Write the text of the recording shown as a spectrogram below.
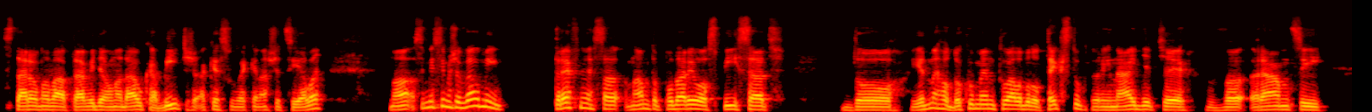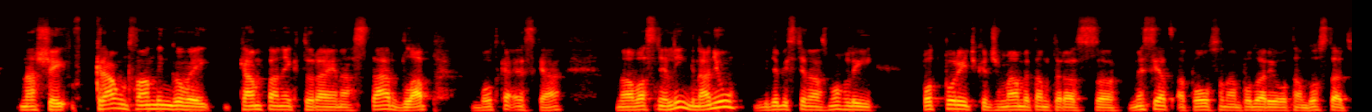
staronová pravidelná dávka byť, že aké sú také naše ciele. No a si myslím, že veľmi trefne sa nám to podarilo spísať do jedného dokumentu alebo do textu, ktorý nájdete v rámci našej crowdfundingovej kampane, ktorá je na startlab.sk. No a vlastne link na ňu, kde by ste nás mohli podporiť, keďže máme tam teraz e, mesiac a pol sa nám podarilo tam dostať.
